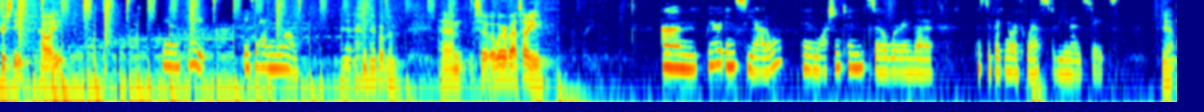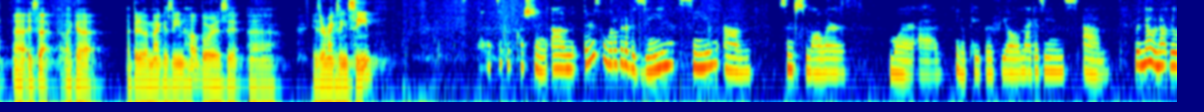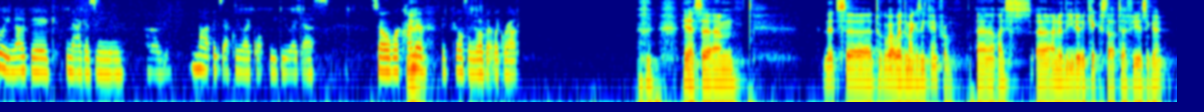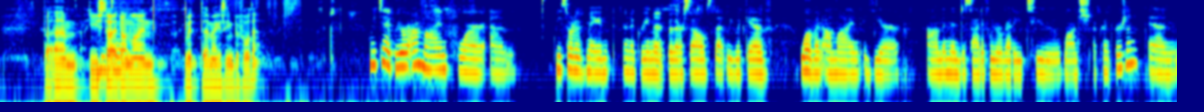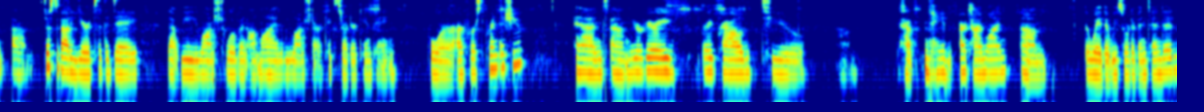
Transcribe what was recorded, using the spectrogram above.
Christy, how are you? Yeah, I'm great. Thanks for having me on. Uh, no problem. Um, so whereabouts are you? Um, we're in Seattle, in Washington, so we're in the Pacific Northwest of the United States. Yeah, uh, is that like a a bit of a magazine hub, or is it uh, is there a magazine scene? That's a good question. Um, there is a little bit of a zine scene, um, some smaller, more uh, you know paper feel magazines, um, but no, not really. Not a big magazine. Um, not exactly like what we do, I guess. So we're kind Yeah. of. It feels a little bit like we're out Yeah, so um, let's uh, talk about where the magazine came from. Uh, I, uh, I know that you did a Kickstarter a few years ago, but um, you started online with the magazine before that. We did. We were online for, um, we sort of made an agreement with ourselves that we would give Woven Online a year um, and then decide if we were ready to launch a print version. And um, just about a year to the day that we launched Woven Online, we launched our Kickstarter campaign for our first print issue. And um, we were very, very proud to um, have made our timeline um, the way that we sort of intended,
